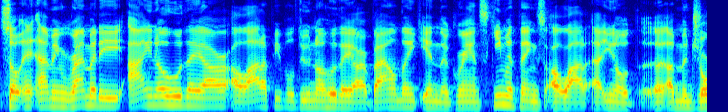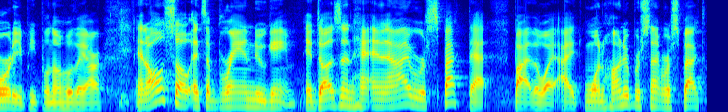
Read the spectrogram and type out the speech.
So I mean, Remedy, I know who they are. A lot of people do know who they are, but I don't think in the grand scheme of things, a lot, uh, you know, a majority of people know who they are. And also, it's a brand new game. It doesn't, and I respect that. By the way, I 100% respect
